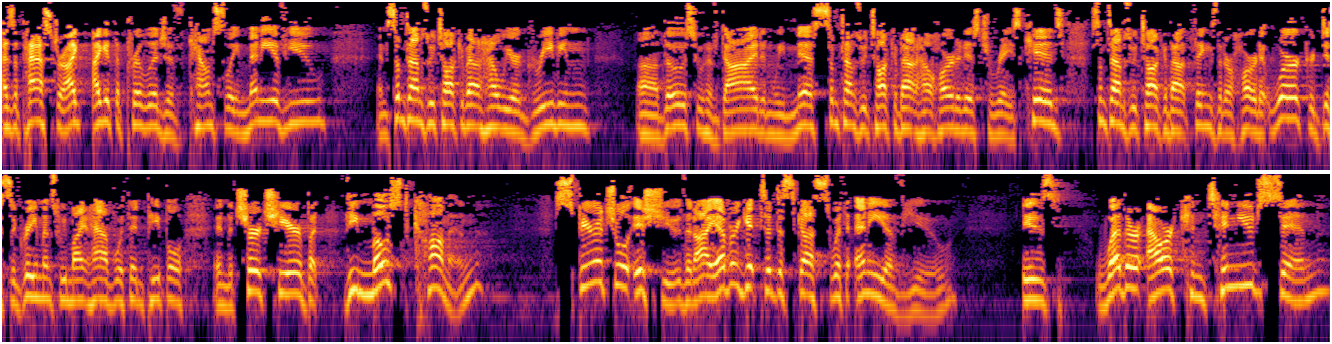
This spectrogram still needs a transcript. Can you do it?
as a pastor, I, I get the privilege of counseling many of you, and sometimes we talk about how we are grieving uh, those who have died and we miss. Sometimes we talk about how hard it is to raise kids. Sometimes we talk about things that are hard at work or disagreements we might have within people in the church here. But the most common spiritual issue that I ever get to discuss with any of you is whether our continued sin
